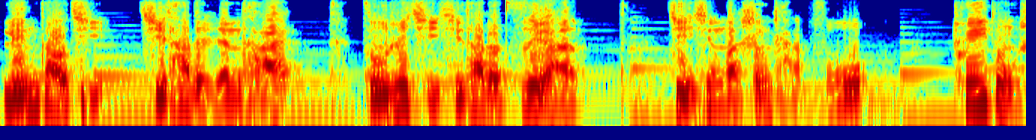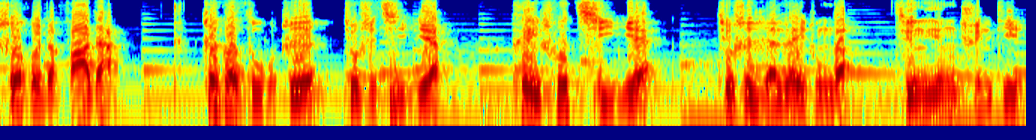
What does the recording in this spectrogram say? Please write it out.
领导起其他的人才。组织起其他的资源，进行了生产服务，推动社会的发展。这个组织就是企业，可以说企业就是人类中的精英群体。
